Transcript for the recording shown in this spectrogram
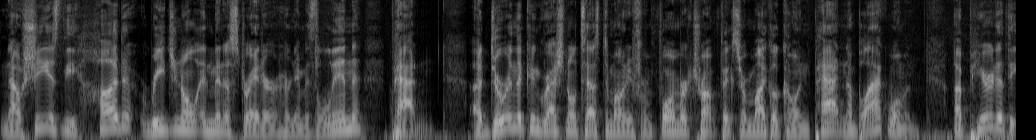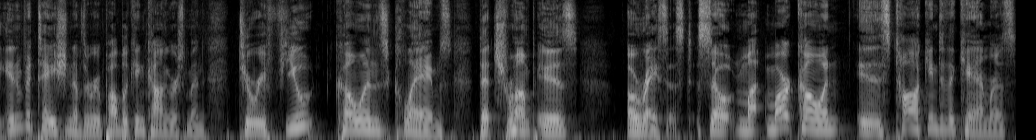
Now, she is the HUD regional administrator. Her name is Lynn Patton. Uh, during the congressional testimony from former Trump fixer Michael Cohen, Patton, a black woman, appeared at the invitation of the Republican congressman to refute Cohen's claims that Trump is a racist. So, Ma- Mark Cohen is talking to the cameras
